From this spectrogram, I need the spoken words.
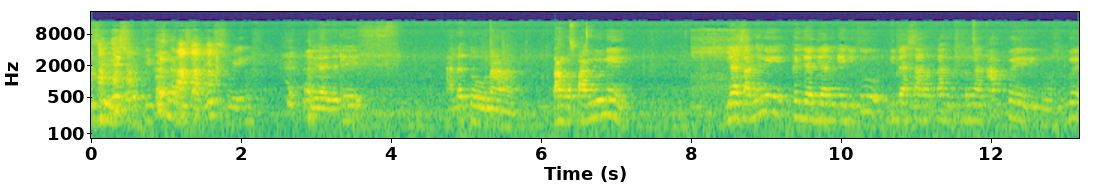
di sini. Dis, kipas nggak bisa di swing. Iya, jadi ada tuh. Nah, tanggapan lu nih. Biasanya nih kejadian kayak gitu didasarkan dengan apa gitu maksud gue.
